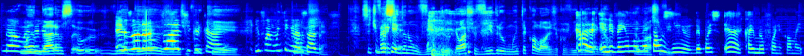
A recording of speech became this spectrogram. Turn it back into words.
não, mas Mandaram. Eles, Meu eles mandaram plástico, gente, cara. E foi muito engraçado. Poxa. Se tivesse Porque... sido num vidro, eu acho vidro muito ecológico. Vidro cara, é ele veio num eu metalzinho. Depois. É, caiu meu fone, calma aí.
